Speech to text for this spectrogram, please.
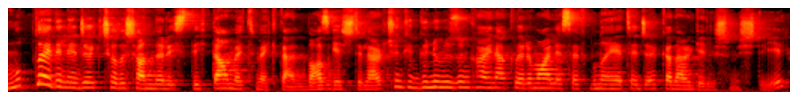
mutlu edilecek çalışanları istihdam etmekten vazgeçtiler. Çünkü günümüzün kaynakları maalesef buna yetecek kadar gelişmiş değil.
